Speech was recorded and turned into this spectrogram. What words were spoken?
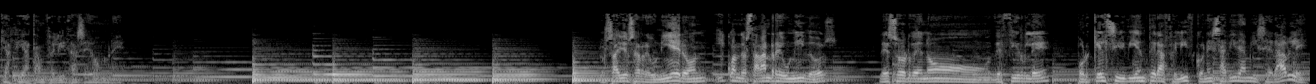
que hacía tan feliz a ese hombre. Los sabios se reunieron y cuando estaban reunidos les ordenó decirle por qué el sirviente era feliz con esa vida miserable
